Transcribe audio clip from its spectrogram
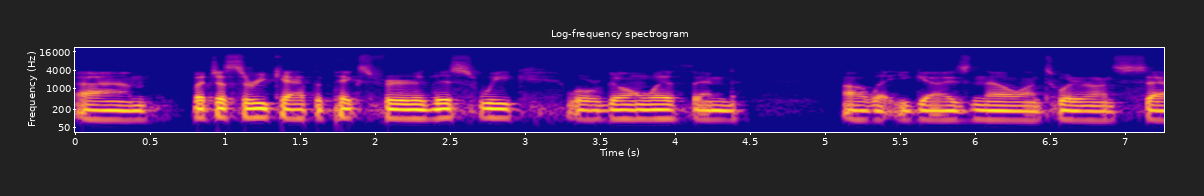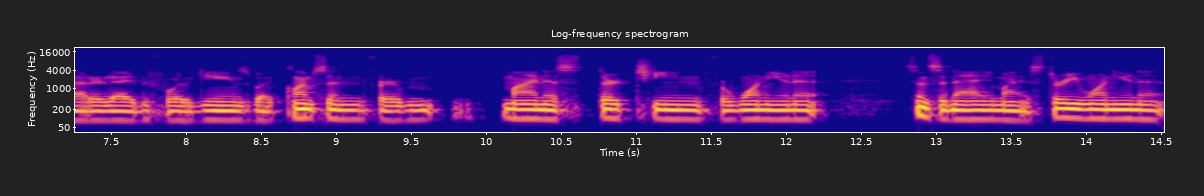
Um, but just to recap the picks for this week, what we're going with, and I'll let you guys know on Twitter on Saturday before the games. But Clemson for m- minus 13 for one unit, Cincinnati minus three, one unit,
